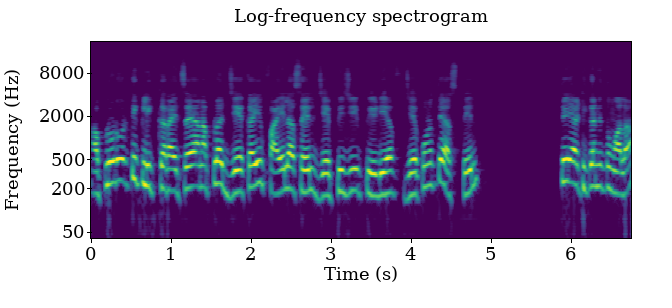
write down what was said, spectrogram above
अपलोडवरती क्लिक करायचं आहे आणि आपलं जे काही फाईल असेल J P G P D F जे कोणते असतील ते या ठिकाणी तुम्हाला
